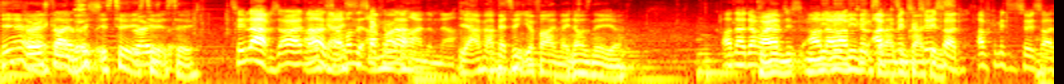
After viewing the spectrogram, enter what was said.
Yeah, Very stylish. It's two, it's two, it's two. Two laps. All right, nice. Okay, I'm on the so second I'm right lap. behind them now. Yeah, I, I bet think you're fine, mate. No one's near you. Oh no, don't worry. I've just. Oh no, I've, co- I've committed crashes. suicide. I've committed suicide.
